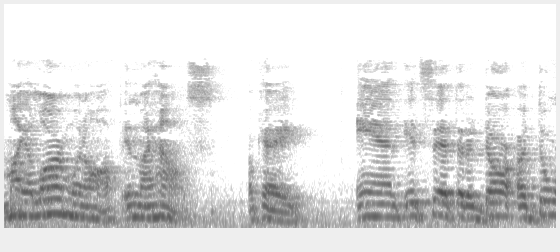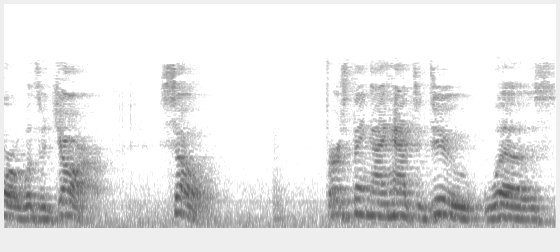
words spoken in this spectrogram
my alarm went off in my house. Okay. And it said that a door, a door was ajar. So, first thing I had to do was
